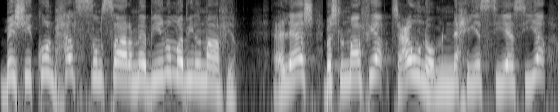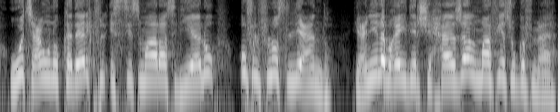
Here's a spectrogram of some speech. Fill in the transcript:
باش يكون بحال السمسار ما بينه وما بين المافيا. علاش؟ باش المافيا تعاونوا من الناحية السياسية وتعاونوا كذلك في الاستثمارات ديالو وفي الفلوس اللي عنده. يعني إلا بغى يدير شي حاجة المافيا توقف معاه.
